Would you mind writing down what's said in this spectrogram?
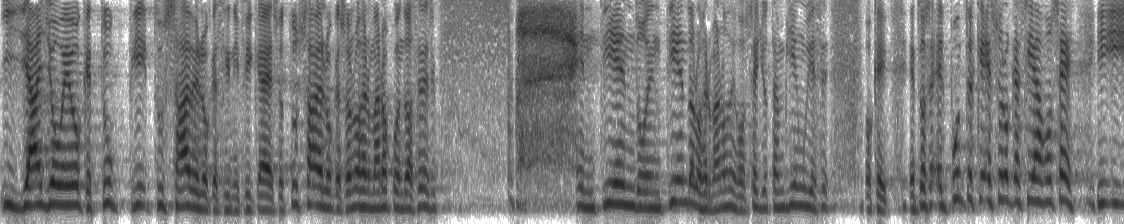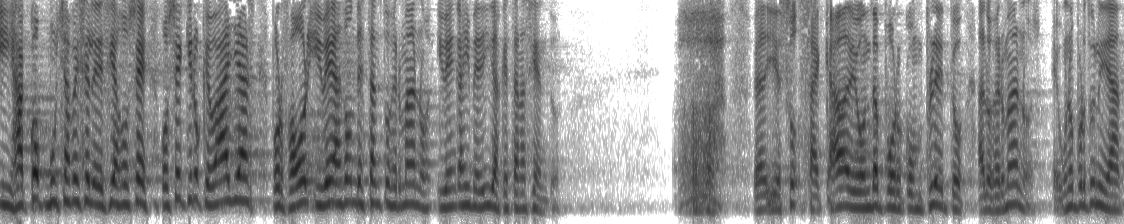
Y ya yo veo que tú, tú sabes lo que significa eso, tú sabes lo que son los hermanos cuando hacen eso. Entiendo, entiendo a los hermanos de José, yo también hubiese... Ok, entonces el punto es que eso es lo que hacía José. Y, y Jacob muchas veces le decía a José, José, quiero que vayas, por favor, y veas dónde están tus hermanos y vengas y me digas qué están haciendo. Y eso sacaba de onda por completo a los hermanos. En una oportunidad,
